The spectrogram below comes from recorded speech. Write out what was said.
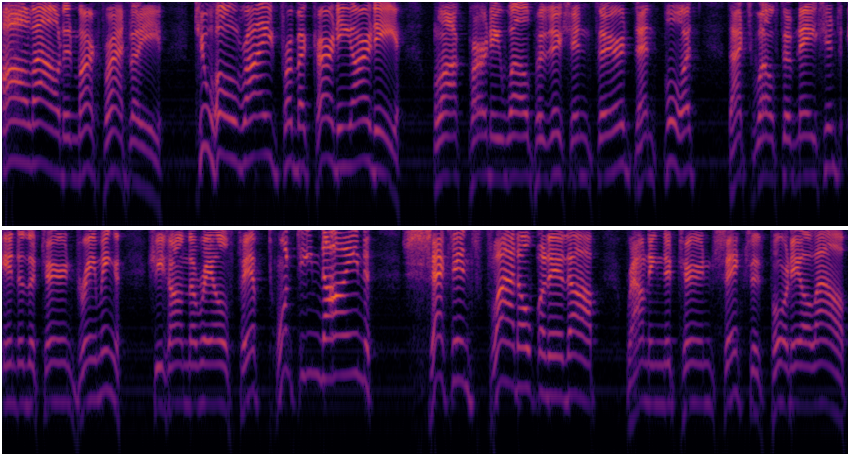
all out in Mark Bradley. Two hole ride for Bacardi Artie. Block Party well positioned third, then fourth. That's Wealth of Nations into the turn dreaming. She's on the rail fifth. 29 seconds flat open it up. Rounding the turn six is Port Hill Alf.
